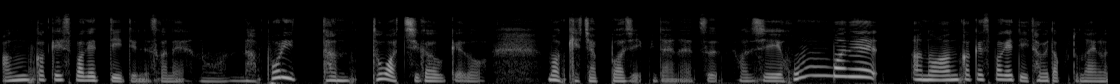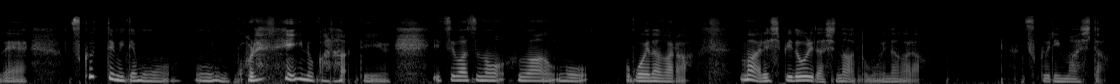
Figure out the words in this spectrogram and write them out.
あんかけスパゲッティっていうんですかねのナポリタンとは違うけどまあケチャップ味みたいなやつ。私本場であのあんかけスパゲッティ食べたことないので作ってみても、うん、これでいいのかなっていう一抹の不安を覚えながらまあレシピ通りだしなと思いながら作りました。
